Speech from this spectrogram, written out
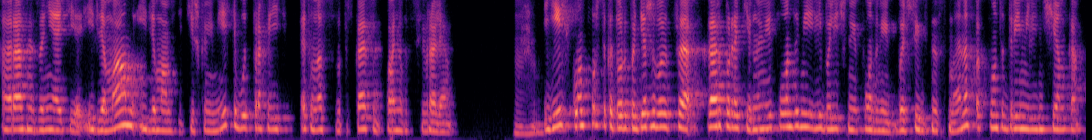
Э, разные занятия и для мам, и для мам с детишками вместе будут проходить. Это у нас запускается буквально вот с февраля. Угу. Есть конкурсы, которые поддерживаются корпоративными фондами, либо личными фондами больших бизнесменов, как фонд Андрея Мельниченко.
